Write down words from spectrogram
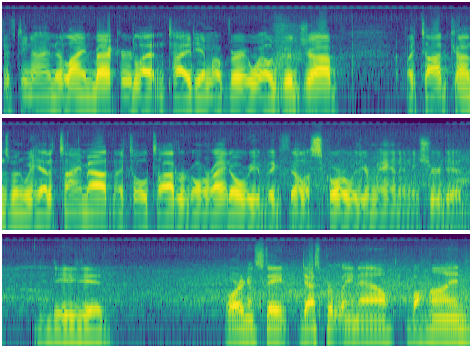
59, their linebacker. Latin tied him up very well. Good job by Todd Kunzman. We had a timeout, and I told Todd, we're going right over you, big fella. Score with your man, and he sure did. Indeed he did. Oregon State desperately now behind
